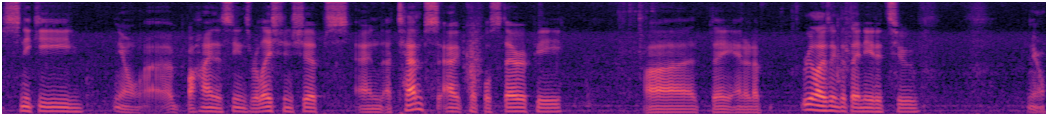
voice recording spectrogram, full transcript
sneaky, you know, uh, behind the scenes relationships and attempts at couples therapy, uh, they ended up realizing that they needed to, you know,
